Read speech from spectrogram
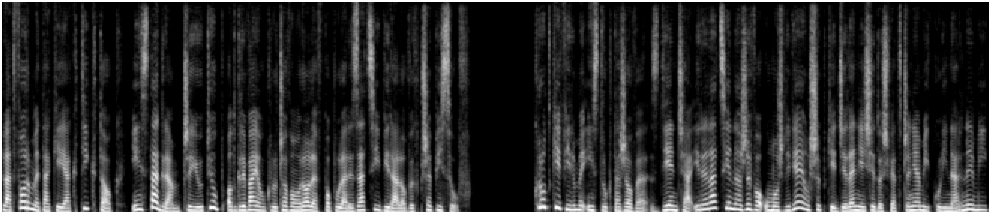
Platformy takie jak TikTok, Instagram czy YouTube odgrywają kluczową rolę w popularyzacji wiralowych przepisów. Krótkie filmy instruktażowe, zdjęcia i relacje na żywo umożliwiają szybkie dzielenie się doświadczeniami kulinarnymi,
